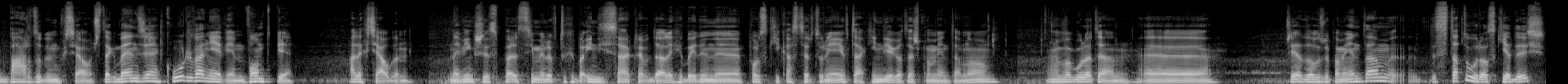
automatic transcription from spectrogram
Bardzo bym chciał. Czy tak będzie? Kurwa, nie wiem, wątpię. Ale chciałbym. Największy spell streamerów to chyba Indie StarCraft, dalej chyba jedyny polski caster turniejów. Tak, Indiego też pamiętam, no. W ogóle ten... Eee, czy ja dobrze pamiętam? Staturos kiedyś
